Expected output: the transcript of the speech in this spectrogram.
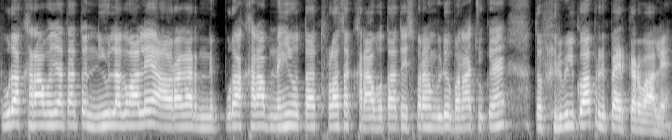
पूरा खराब हो जाता है तो न्यू लगवा ले, और अगर पूरा खराब नहीं होता है थोड़ा सा खराब होता है तो इस पर हम वीडियो बना चुके हैं तो फिरविल को आप रिपेयर करवा लें।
